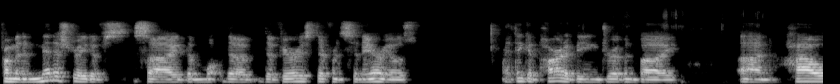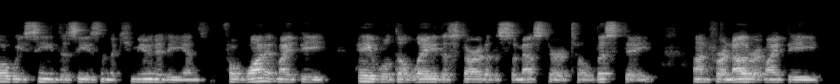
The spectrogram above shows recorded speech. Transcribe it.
from an administrative side, the the the various different scenarios I think in part of being driven by on how are we seeing disease in the community. And for one, it might be, hey, we'll delay the start of the semester till this date. And for another, it might be,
